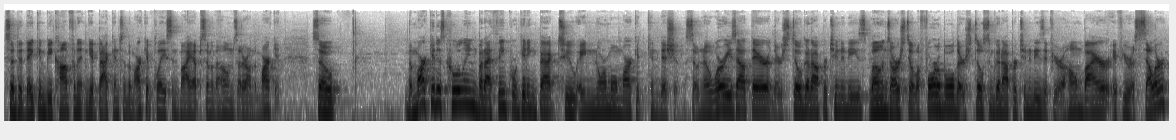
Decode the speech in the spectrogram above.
so that they can be confident and get back into the marketplace and buy up some of the homes that are on the market. So the market is cooling, but I think we're getting back to a normal market condition. So no worries out there. There's still good opportunities. Loans are still affordable. There's still some good opportunities if you're a home buyer. If you're a seller,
